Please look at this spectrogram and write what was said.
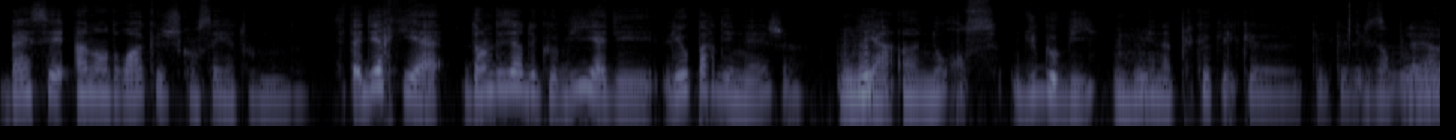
Ben, c'est un endroit que je conseille à tout le monde. C'est-à-dire qu'il y a, dans le désert de Gobi, il y a des léopards des neiges, Il y a un ours du Gobi, Mhm. il n'y en a plus que quelques, quelques exemplaires.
